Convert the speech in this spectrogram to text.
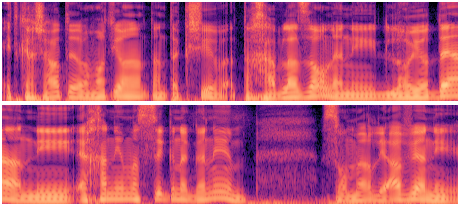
התקשרתי ואמרתי, יונתן, תקשיב, אתה חייב לעזור לי, אני לא יודע, אני, איך אני משיג נגנים? אז הוא אומר לי, אבי, אני,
